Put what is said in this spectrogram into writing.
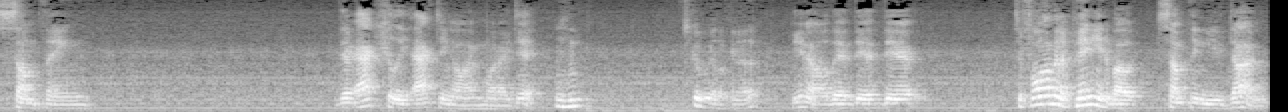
something, they're actually acting on what I did. mm-hmm. it's a good way of looking at it. You know, they're, they're, they're, to form an opinion about something you've done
